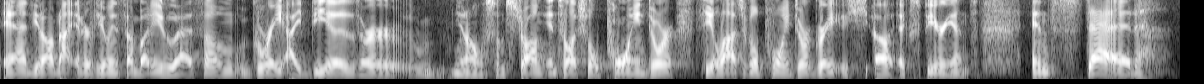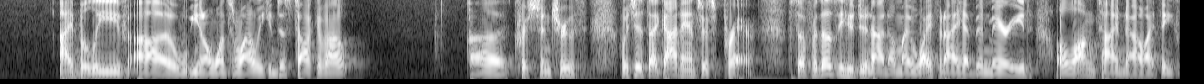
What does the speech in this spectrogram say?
And, you know, I'm not interviewing somebody who has some great ideas or, you know, some strong intellectual point or theological point or great uh, experience. Instead, I believe, uh, you know, once in a while we can just talk about uh, Christian truth, which is that God answers prayer. So, for those of you who do not know, my wife and I have been married a long time now, I think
